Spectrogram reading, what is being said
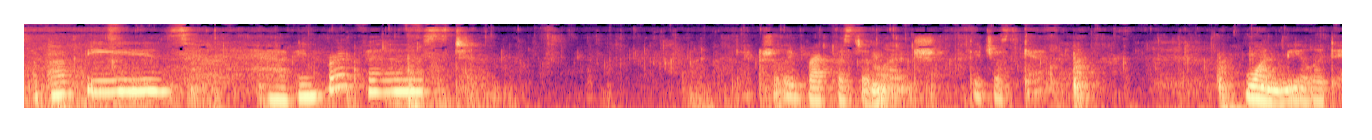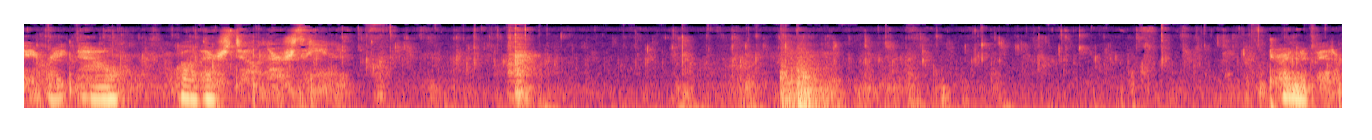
the puppies having breakfast. Actually, breakfast and lunch. They just get one meal a day right now while they're still nursing. I'm trying to fit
